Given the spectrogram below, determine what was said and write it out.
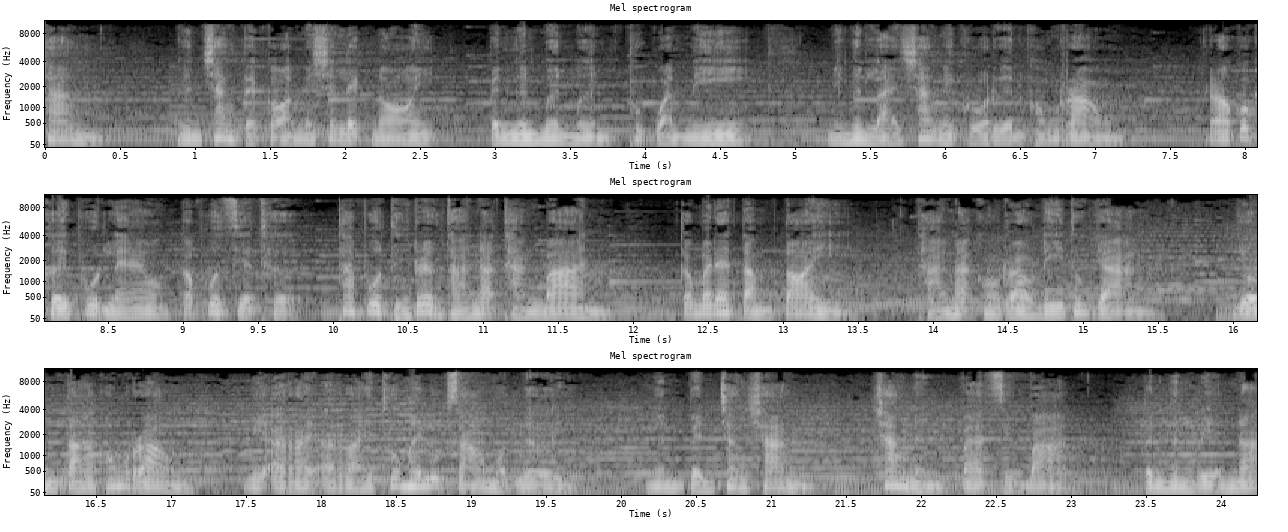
ช่าง เงินช่างแต่ก่อนไม่ใช่เล็กน้อย เป็นเงินหมื่นหมื่นทุกวันนี้ มีเงินหลายช่างในครัวเรือนของเรา เราก็เคยพูดแล้วก็พูดเสียเถอะ ถ้าพูดถึงเรื่องฐานะทางบ้าน ก็ไม่ได้ต่ำต้อย ฐานะของเราดีทุกอย่าง โยมตาของเรา มีอะไรอะไรทุ่มให้ลูกสาวหมดเลย เงินเป็นช่างช่างช่างหนึ่ง80บาท เป็นเงินเหรียญนะ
